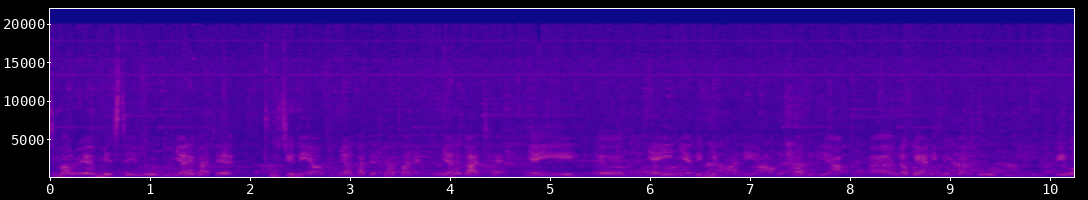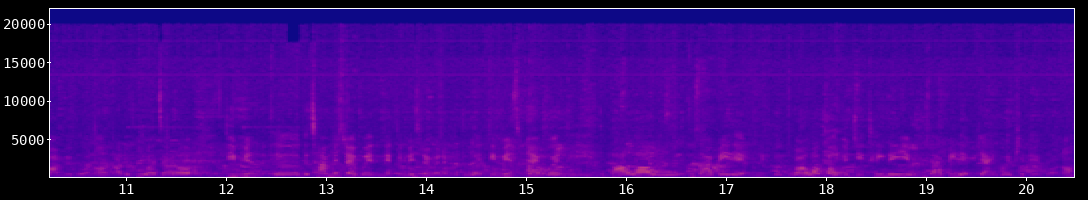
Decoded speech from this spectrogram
ကျမတို့ရဲ့ miss တွေကိုသူများတကာတဲ့ထူးချင်နေအောင်သူများကတဲ့လှပနေအောင်သူများတကာထက်ညင်ရီညင်ရီညင်လေးမြင်မနေအောင်ကျမတို့တွေကအဲနောက်ပြန်နေပြီးပံပိုးကူညီ ပေးသွားမယ်ပေါ့နော်နောက်တစ်ခုကကျတော့ဒီ miss တခြား miss ပြိုင်ပွဲနဲ့ဒီ miss ပြိုင်ပွဲနဲ့မတူတာဒီ miss ပြိုင်ပွဲဒီတဘာဝကိုဦးစားပေးတဲ့တဘာဝပတ်ဝန်းကျင်ထိန်းသိမ်းရေးကိုဦးစားပေးတဲ့ပြိုင်ပွဲဖြစ်တယ်ပေါ့နော်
